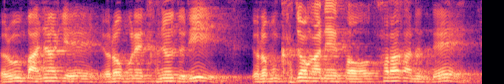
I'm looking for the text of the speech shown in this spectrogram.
여러분 만약에 여러분의 자녀들이 여러분 가정 안에서 살아가는데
